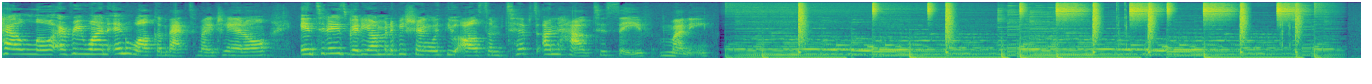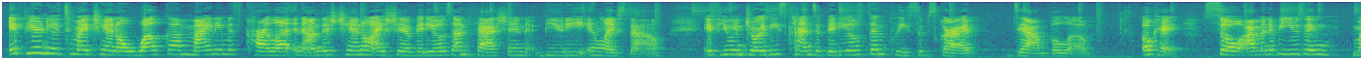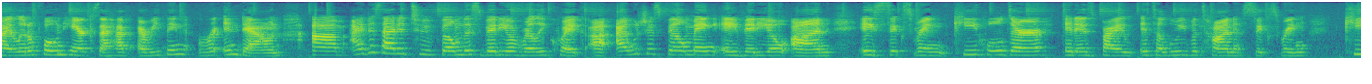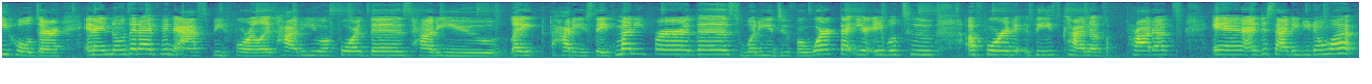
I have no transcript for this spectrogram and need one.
hello everyone and welcome back to my channel in today's video i'm going to be sharing with you all some tips on how to save money If you're new to my channel, welcome. My name is Carla and on this channel I share videos on fashion, beauty, and lifestyle. If you enjoy these kinds of videos, then please subscribe down below. Okay, so i'm going to be using my little phone here because i have everything written down. Um, i decided to film this video really quick. Uh, i was just filming a video on a six ring key holder. It is by it's a louis vuitton six ring key holder. And i know that i've been asked before like how do you afford this? How do you like how do you save money for this? What do you do for work that you're able to afford these kind of products? And i decided you know what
